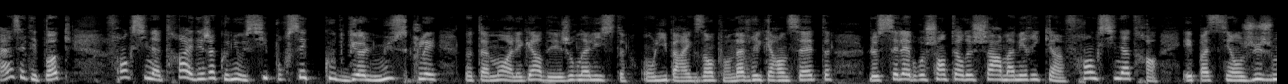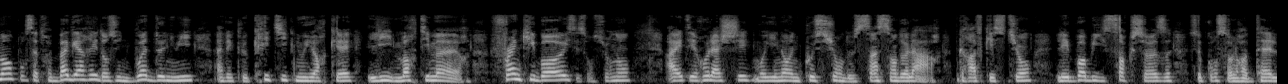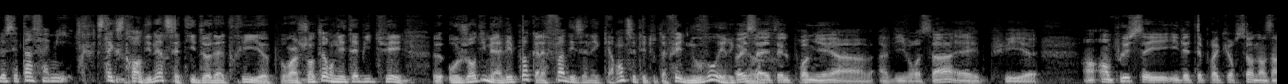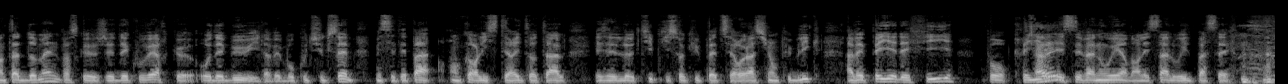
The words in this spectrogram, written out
À cette époque, Frank Sinatra est déjà connu aussi pour ses coups de gueule musclés, notamment à l'égard des journalistes. On lit par exemple en avril 47, le célèbre chanteur de charme américain Frank Sinatra est passé en jugement pour s'être bagarré dans une boîte de nuit avec le critique new-yorkais Lee Mortimer. Frankie Boy, c'est son surnom, a été relâché moyennant une caution de 500 dollars. Grave question, les Bobby Soxers se consoleront-elles de cette infamie? C'est extraordinaire cette idolâtrie pour un chanteur. On est habitué euh, aujourd'hui, mais à l'époque, à la fin des années 40, c'était tout à fait nouveau, Eric. Oui, ça a été le premier à, à vivre ça. Et puis, euh, en, en, plus, il était précurseur dans un tas de domaines parce que j'ai découvert qu'au début, il avait beaucoup de succès, mais c'était pas encore l'hystérie totale. Et le type qui s'occupait de ses relations publiques avait payé des filles pour crier ah oui et s'évanouir dans les salles où il passait.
